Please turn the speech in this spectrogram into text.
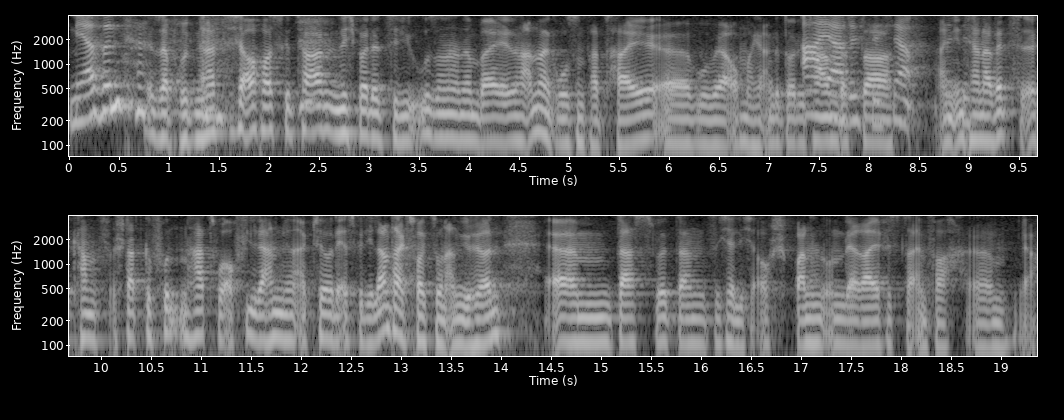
mehr sind. Saarbrücken hat sich auch was getan, nicht bei der CDU, sondern dann bei einer anderen großen Partei, äh, wo wir auch mal hier angedeutet Ah, haben, ja, dass richtig, da ja, ein richtig. interner Wettkampf stattgefunden hat, wo auch viele der handelnden Akteure der SPD-Landtagsfraktion angehören. Ähm, das wird dann sicherlich auch spannend und der Ralf ist da einfach ähm, ja,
